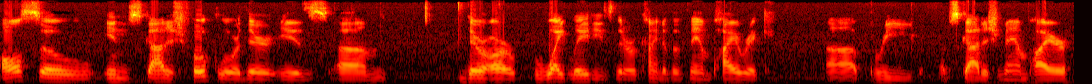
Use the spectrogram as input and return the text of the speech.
also in Scottish folklore there is um, there are white ladies that are kind of a vampiric uh, breed of Scottish vampire,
